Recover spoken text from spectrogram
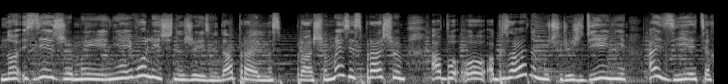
Но здесь же мы не о его личной жизни, да, правильно спрашиваем. Мы здесь спрашиваем об о, образовательном учреждении, о детях.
